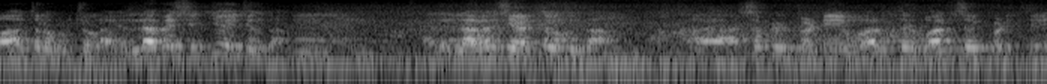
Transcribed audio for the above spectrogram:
மாதத்தில் முடிச்சிடலாம். எல்லாமே செஞ்சு வச்சிருக்கான். அது எல்லாமே சேர்த்து வச்சுருக்கான் அசம்பிள் பண்ணி வரிசை வரிசைப்படுத்தி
